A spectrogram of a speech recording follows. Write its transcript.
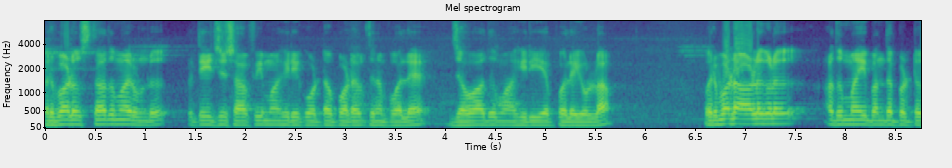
ഒരുപാട് ഉസ്താദുമാരുണ്ട്. പ്രത്യേകിച്ച് ഷാഫി മാഹിരി കോട്ടപ്പാടത്തിനെ പോലെ ജവാദ് മാഹിരിയെ പോലെയുള്ള ഒരുപാട് ആളുകൾ അതുമായി ബന്ധപ്പെട്ട്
